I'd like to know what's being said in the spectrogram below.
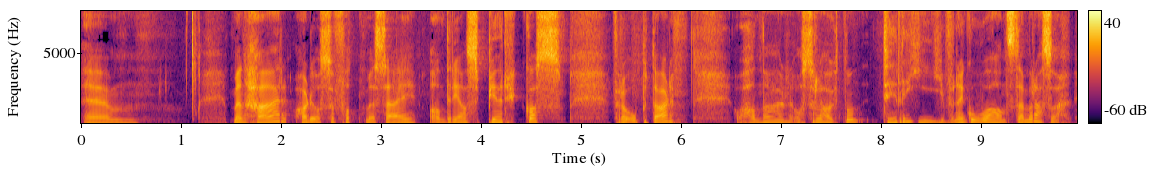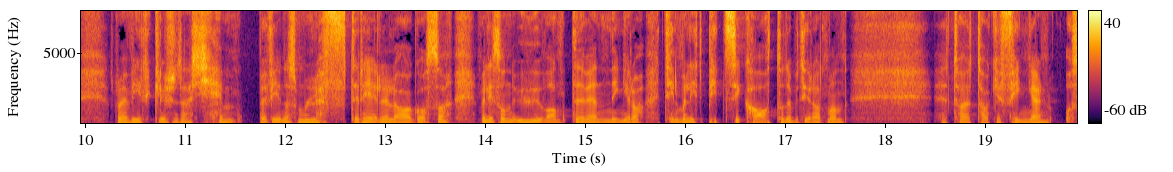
Um, men her har de også fått med seg Andreas Bjørkås fra Oppdal. Og han har også laget noen drivende gode anstemmer, altså. Som jeg virkelig syns er kjempefine, som løfter hele laget også. Med litt sånn uvante vendinger, og til og med litt pizzicato. Det betyr at man eh, tar tak i fingeren og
